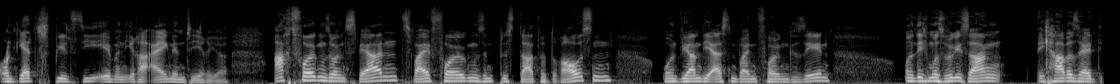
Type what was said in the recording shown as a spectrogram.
Und jetzt spielt sie eben in ihrer eigenen Serie. Acht Folgen sollen es werden, zwei Folgen sind bis dato draußen und wir haben die ersten beiden Folgen gesehen. Und ich muss wirklich sagen, ich habe seit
